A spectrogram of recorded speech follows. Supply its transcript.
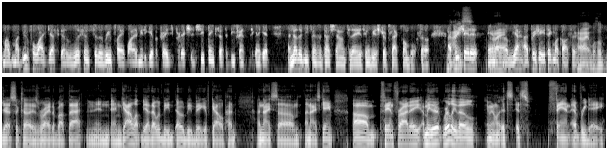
my, my beautiful wife Jessica, who listens to the replay, wanted me to give a crazy prediction. She thinks that the defense is going to get another defensive touchdown today. It's going to be a strip sack fumble. So I appreciate it, and right. um, yeah, I appreciate you taking my call, sir. All right. Well, hope Jessica is right about that, and, and and Gallup. Yeah, that would be that would be big if Gallup had a nice um, a nice game. Um, fan Friday. I mean, really though, you know, it's it's fan every day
